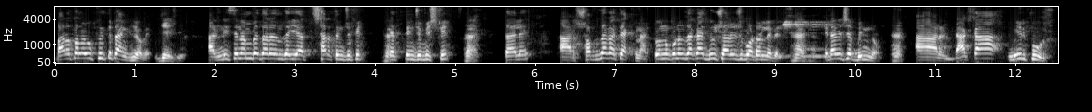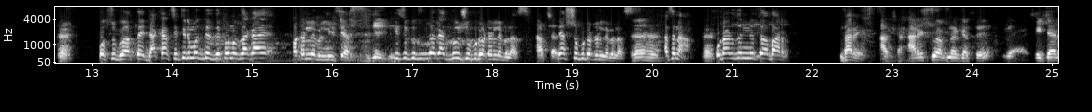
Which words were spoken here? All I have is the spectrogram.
বারো তলার উপরে তো ট্যাঙ্কি হবে। জি জি। আর নিচে নামবে ধরেন যে সাড়ে তিনশো ফিট তিনশো বিশ ফিট হ্যাঁ। তাহলে আর সব জায়গায় তো এক না কোন কোন জায়গায় দুইশো আড়াইশো ওয়াটার লেভেল হ্যাঁ, হ্যাঁ। এটা বিষয়ে ভিন্ন হ্যাঁ। আর ঢাকা মিরপুর হ্যাঁ কচুগুয়াতে ঢাকার সিটির মধ্যে যে কোনো জায়গায় ওয়াটার লেভেল নিচে আছে। কিছু কিছু জায়গায় দুইশো ফুট ওয়াটার লেভেল আছে আচ্ছা। দেড়শো ফুট ওয়াটার লেভেল আছে। আছে না। ওটার জন্য তো আবার ধারে আচ্ছা আর একটু আপনার কাছে এটার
